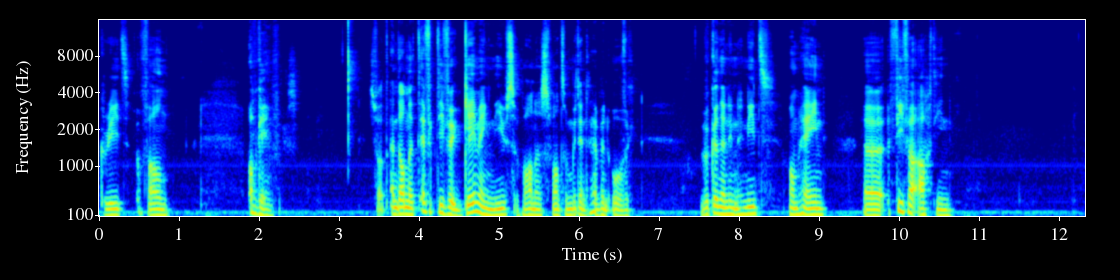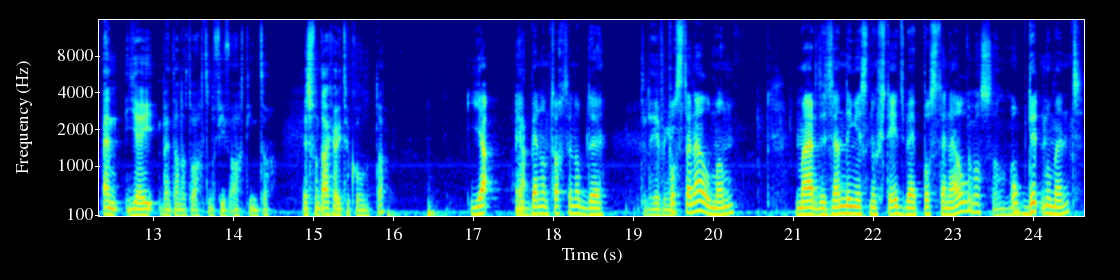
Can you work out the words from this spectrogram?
greet van op Gameforce. Dus wat. En dan het effectieve gaming nieuws, Wannes, want we moeten het hebben over... We kunnen er nog niet omheen. eh, FIFA 18. En jij bent aan het wachten op FIFA 18, toch? Is vandaag uitgekomen, toch? Ja, Ja. ik ben aan het wachten op de De. PostNL, man. Maar de zending is nog steeds bij Dat PostNL was al, man. op dit moment.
